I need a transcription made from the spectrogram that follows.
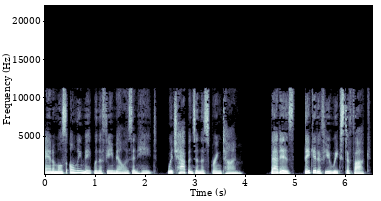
Animals only mate when the female is in heat, which happens in the springtime. That is, they get a few weeks to fuck,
